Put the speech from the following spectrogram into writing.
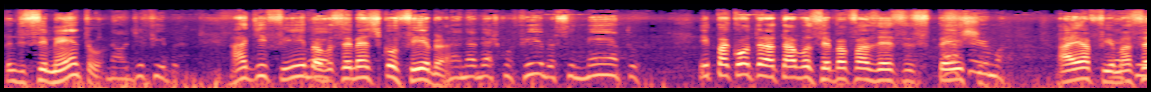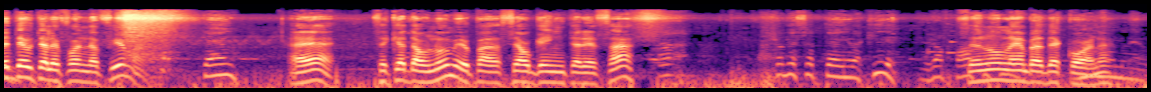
De cimento? Não, de fibra. Ah, de fibra. É. Você mexe com fibra. Nós, nós mexe com fibra, cimento. E para contratar você para fazer esses É a peixes? firma. Aí a firma. É a Você firma. tem o telefone da firma? Tem. É. Você quer dar o número para se alguém interessar? Deixa eu ver se eu tenho aqui. Eu já passo. Você não lembra a decor, né? Não lembro.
